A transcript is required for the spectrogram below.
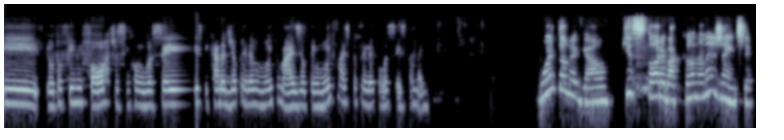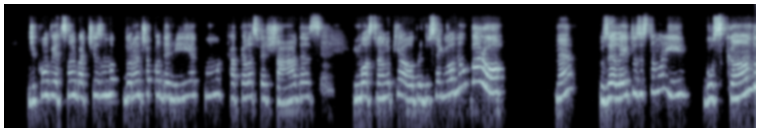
e eu estou firme e forte, assim como vocês, e cada dia aprendendo muito mais. Eu tenho muito mais para aprender com vocês também. Muito legal. Que história bacana, né, gente? De conversão e batismo durante a pandemia, com capelas fechadas e mostrando que a obra do Senhor não parou, né? Os eleitos estão aí buscando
